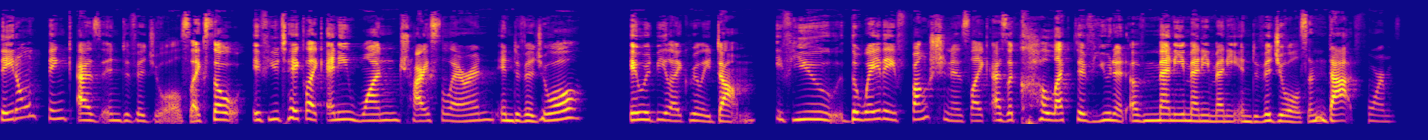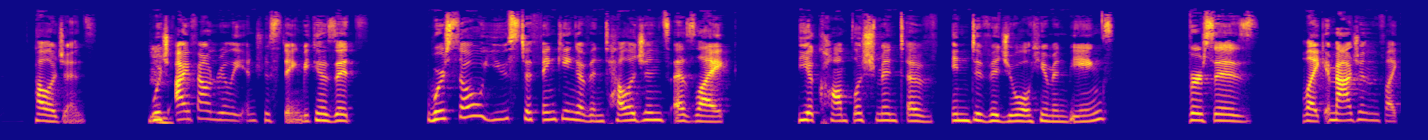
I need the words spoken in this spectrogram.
they don't think as individuals. Like, so if you take like any one Trisolaran individual, it would be like really dumb. If you, the way they function is like as a collective unit of many, many, many individuals, and that forms intelligence, mm. which I found really interesting because it's, we're so used to thinking of intelligence as like the accomplishment of individual human beings versus like imagine if like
